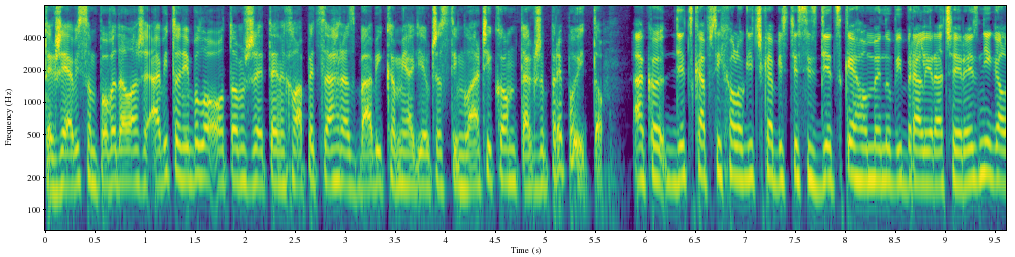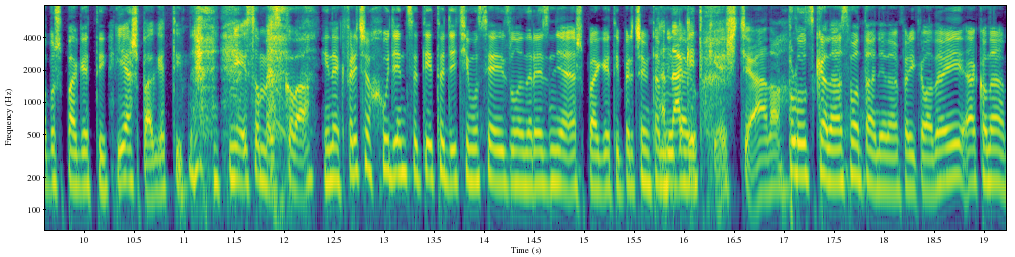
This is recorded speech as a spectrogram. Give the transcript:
Takže ja by som povedala, že aby to nebolo o tom, že ten chlapec sa hrá s babikami a dievča s tým vláčikom, takže prepojiť to. Ako detská psychologička by ste si z detského menu vybrali radšej rezník alebo špagety? Ja špagety. Nie som mesková. Inak prečo chudence tieto deti musia jesť len rezne a špagety? Prečo im tam a nagetky ešte, áno. Plúcka na smotanie napríklad, hej, ako nám.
